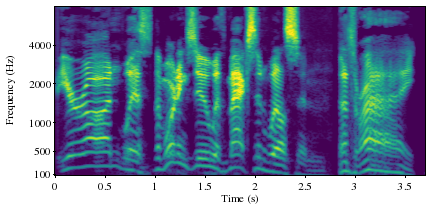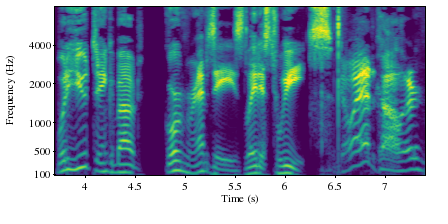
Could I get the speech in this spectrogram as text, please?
You're on with the Morning Zoo with Max and Wilson. That's right. What do you think about Gordon Ramsay's latest tweets? Go ahead, caller.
